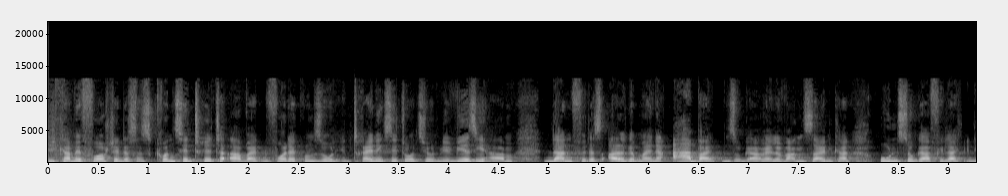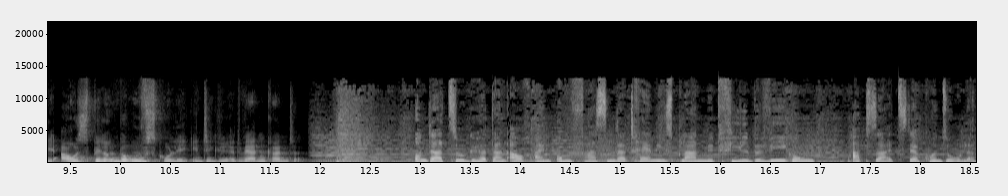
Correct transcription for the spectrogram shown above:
Ich kann mir vorstellen, dass das konzentrierte Arbeiten vor der Konsole in Trainingssituationen, wie wir sie haben, dann für das allgemeine Arbeiten sogar relevant sein kann und sogar vielleicht in die Ausbildung im Berufskolleg integriert werden könnte. Und dazu gehört dann auch ein umfassender Trainingsplan mit viel Bewegung abseits der Konsole.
